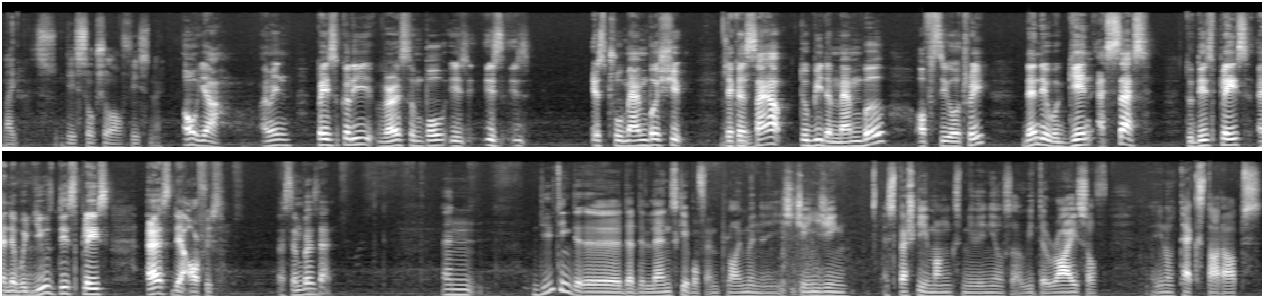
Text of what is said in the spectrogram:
like this social office? Oh yeah, I mean basically very simple. Is is is is through membership. They okay. can sign up to be the member of CO3. Then they will gain access to this place and they will mm-hmm. use this place as their office. As simple as that. And do you think that, uh, that the landscape of employment is changing, especially amongst millennials, uh, with the rise of you know tech startups?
